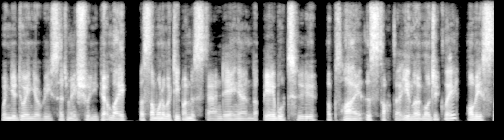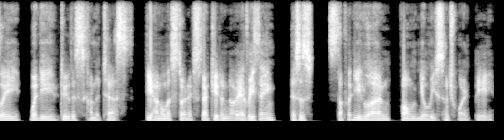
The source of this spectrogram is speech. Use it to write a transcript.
when you're doing your research, make sure you get like someone of a deep understanding and be able to apply the stuff that you learn logically. Obviously, when you do this kind of test, the analysts don't expect you to know everything. This is stuff that you learn from your research won't be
